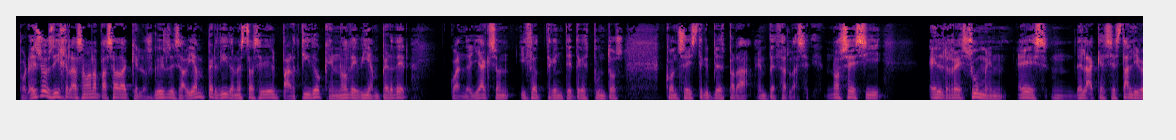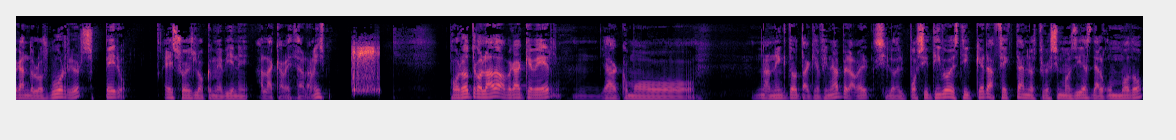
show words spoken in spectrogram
Por eso os dije la semana pasada que los Grizzlies habían perdido en esta serie el partido que no debían perder cuando Jackson hizo 33 puntos con 6 triples para empezar la serie. No sé si el resumen es de la que se están librando los Warriors, pero eso es lo que me viene a la cabeza ahora mismo. Por otro lado, habrá que ver, ya como una anécdota aquí al final, pero a ver si lo del positivo de Steve Kerr afecta en los próximos días de algún modo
